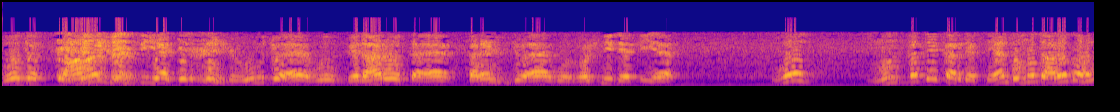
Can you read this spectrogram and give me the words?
وہ جو تار دیتی ہے، جس سے شعور جو ہے وہ بیدار ہوتا ہے کرنٹ جو ہے وہ روشنی دیتی ہے، وہ منقطع کر دیتے ہیں۔ دونوں تاروں کو ہم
